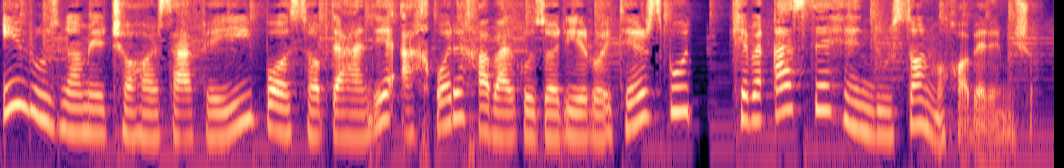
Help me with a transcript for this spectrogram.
این روزنامه چهار صفحه‌ای بازتاب دهنده اخبار خبرگزاری رویترز بود که به قصد هندوستان مخابره می‌شد.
